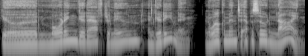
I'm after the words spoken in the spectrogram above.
Good morning, good afternoon, and good evening, and welcome into episode 9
